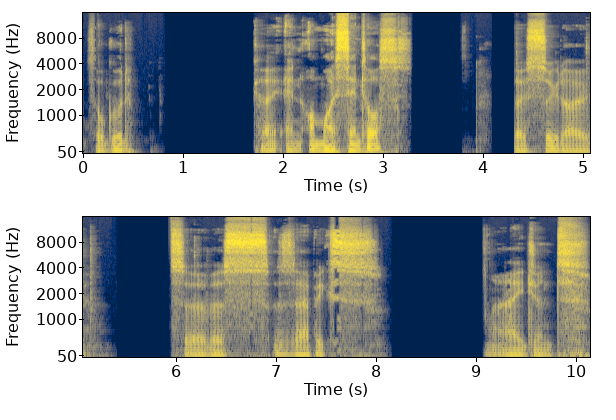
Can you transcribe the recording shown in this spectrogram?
It's all good. Okay, and on my CentOS, so sudo service Zabbix agent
